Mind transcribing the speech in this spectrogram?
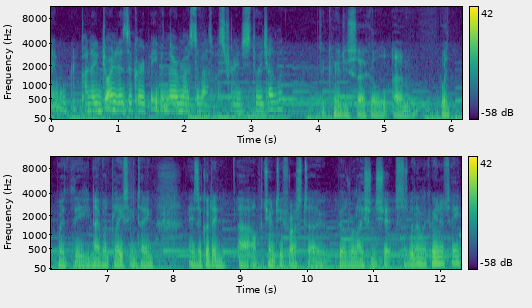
and we kind of joined as a group even though most of us were strangers to each other. The community circle um, with, with the neighbourhood policing team is a good in, uh, opportunity for us to build relationships within the community.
